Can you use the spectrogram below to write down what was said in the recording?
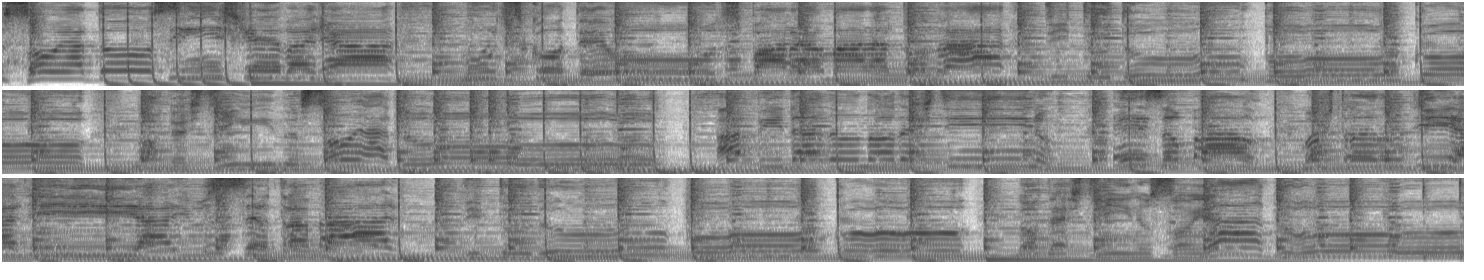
sonhador, se inscreva já. Muitos conteúdos para maratonar. De tudo um pouco. Nordestino sonhador. A vida do nordestino em São Paulo, mostrando o dia a dia e o seu trabalho. De tudo um pouco. Nordestino sonhador.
